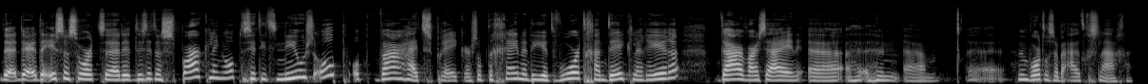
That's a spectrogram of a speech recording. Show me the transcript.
Er is een soort, er zit een sparkling op, er zit iets nieuws op, op waarheidssprekers, op degene die het woord gaan declareren, daar waar zij uh, hun, uh, uh, hun wortels hebben uitgeslagen.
